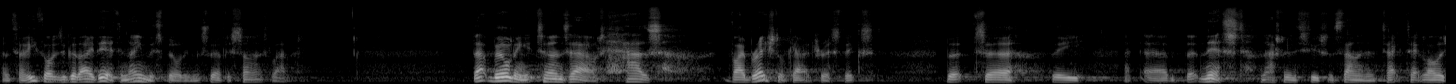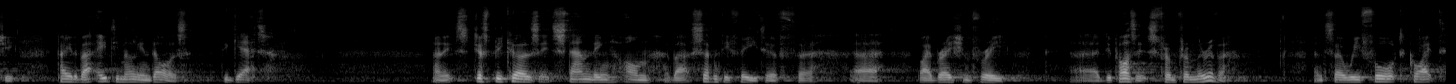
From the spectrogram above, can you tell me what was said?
And so he thought it was a good idea to name this building the Surface Science Lab. That building, it turns out, has vibrational characteristics that uh, the uh, that NIST, National Institute of Standards and Tech Technology, paid about $80 million to get. And it's just because it's standing on about 70 feet of uh, uh, vibration-free uh, deposits from, from the river. And so we fought quite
